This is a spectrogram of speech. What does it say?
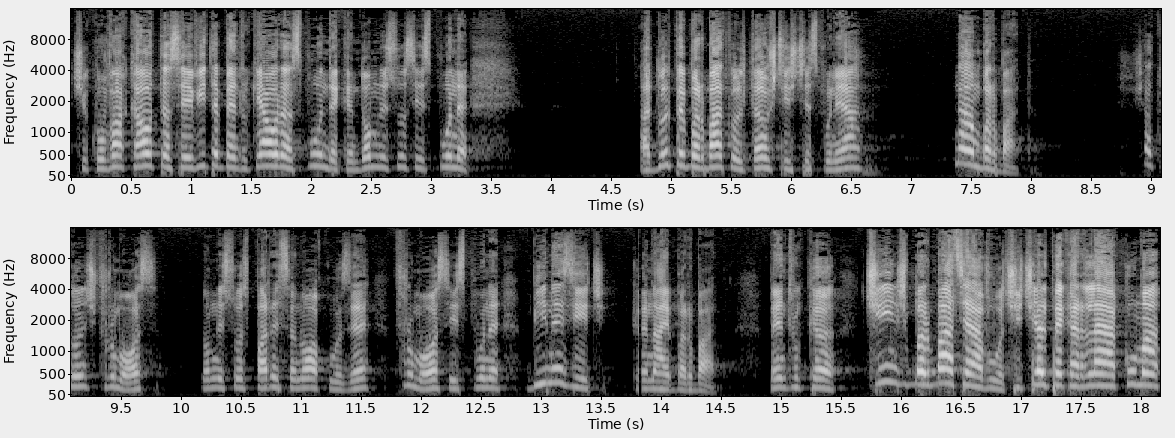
și cumva caută să evite pentru că ea o răspunde. Când Domnul Isus îi spune, Adul pe bărbatul tău, știți ce spunea? N-am bărbat. Și atunci, frumos, Domnul Iisus pare să nu acuze, frumos îi spune, bine zici că n-ai bărbat. Pentru că cinci bărbați ai avut și cel pe care l-ai acum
